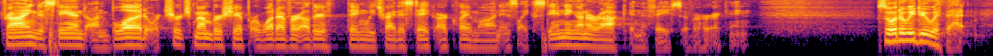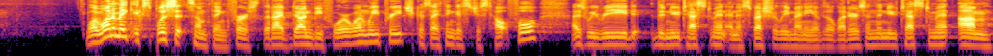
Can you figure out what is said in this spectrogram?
Trying to stand on blood or church membership or whatever other thing we try to stake our claim on is like standing on a rock in the face of a hurricane. So, what do we do with that? Well, I want to make explicit something first that I've done before when we preach, because I think it's just helpful as we read the New Testament and especially many of the letters in the New Testament. Um,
